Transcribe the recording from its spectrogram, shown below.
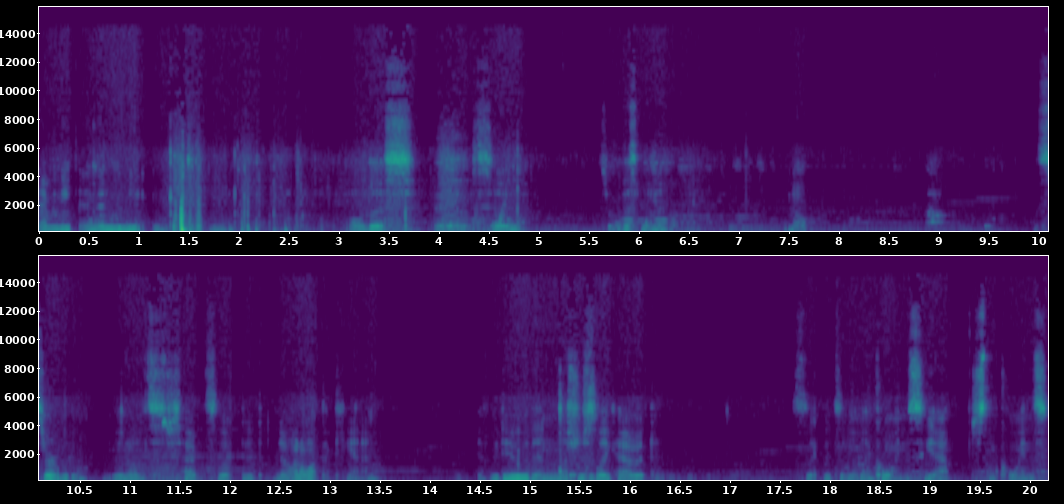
and we need, and then we need, all this. So, start with this one. No. Let's start with, you know, let's just have it selected. No, I don't want the cannon. If we do, then let's just like have it selected something like coins. Yeah, just some coins.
